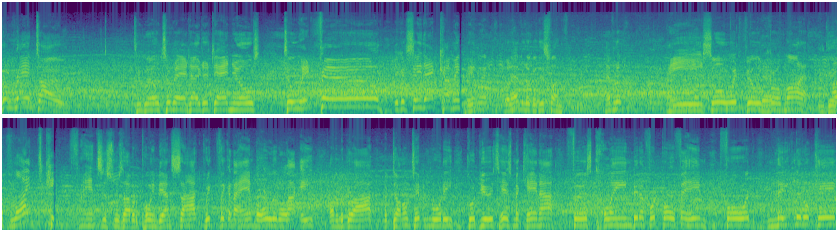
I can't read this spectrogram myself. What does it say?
Taranto. To Will Taranto, to Daniels, to Whitfield. You can see that coming. We'll have a look at this one. Have a look. He saw Whitfield yeah, for a mile. I've liked kick. Francis was able to pull him down. Saad, quick flick of the handball, little lucky on the McGrath. McDonald, Tipungwuti, good use. Here's McKenna. First clean bit of football for him. Forward, neat little kick.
